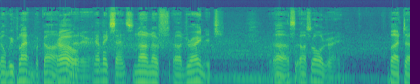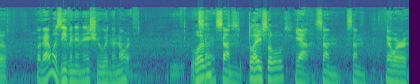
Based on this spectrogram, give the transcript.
don't be planting pecans Oh, in that area. that makes sense. Not enough uh, drainage, uh, uh, soil drain. But uh, Well, that was even an issue in the north. was So- it some clay soils? Yeah, some some there were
